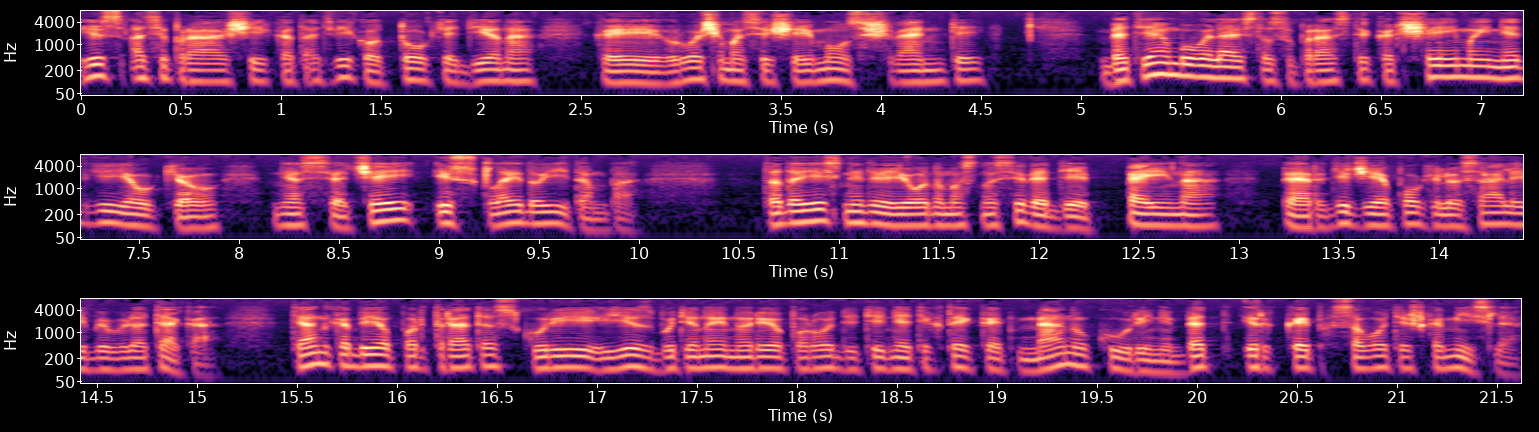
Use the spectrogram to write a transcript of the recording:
Jis atsiprašė, kad atvyko tokią dieną, kai ruošiamasi šeimos šventei Bet jam buvo leista suprasti, kad šeimai netgi jaukiau, nes svečiai išsklaido įtampą. Tada jis nedvėjodamas nusivedė peiną per didžiąją pokelių salę į biblioteką. Ten kabėjo portretas, kurį jis būtinai norėjo parodyti ne tik tai kaip menų kūrinį, bet ir kaip savotišką myslę.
